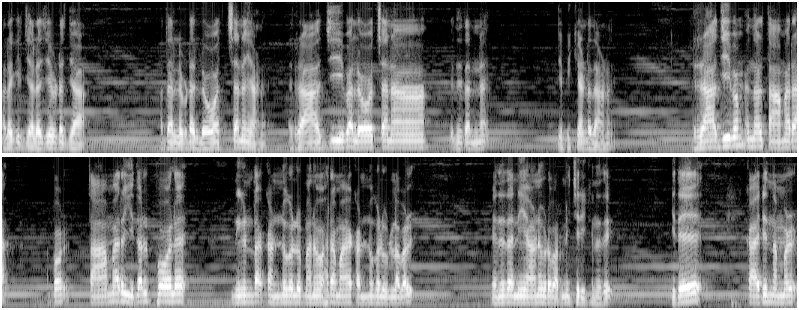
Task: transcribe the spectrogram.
അല്ലെങ്കിൽ ജലജയുടെ ജ അതല്ല ഇവിടെ ലോചനയാണ്. രാജീവലോചന എന്ന് തന്നെ ജപിക്കേണ്ടതാണ്. രാജീവം എന്നാൽ താമര. അപ്പോൾ താമര ഇതൾ പോലെ നീണ്ട കണ്ണുകൾ മനോഹരമായ കണ്ണുകളുള്ളവൾ എന്ന് തന്നെയാണ് ഇവിടെ വർണിച്ചിരിക്കുന്നത്. ഇതേ കാര്യം നമ്മൾ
